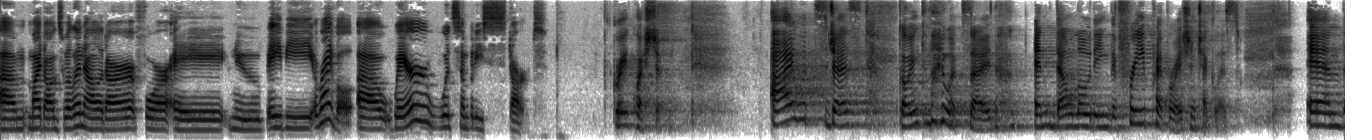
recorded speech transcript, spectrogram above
um, my dogs Will and Aladar for a new baby arrival. Uh, where would somebody start? Great question. I would suggest going to my website and downloading the free preparation checklist. And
